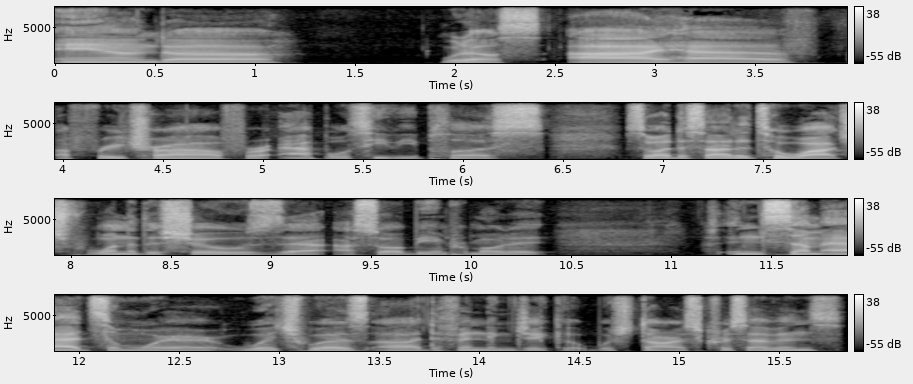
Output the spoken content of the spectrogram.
And uh, what else? I have a free trial for Apple TV Plus, so I decided to watch one of the shows that I saw being promoted in some ad somewhere, which was uh, Defending Jacob, which stars Chris Evans.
